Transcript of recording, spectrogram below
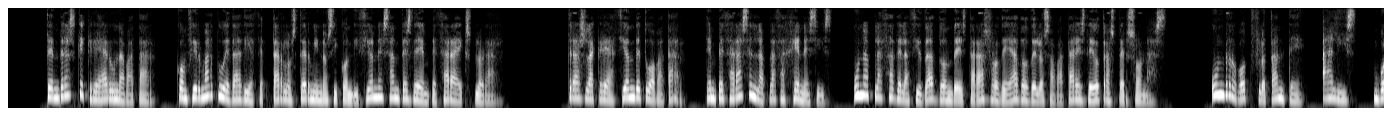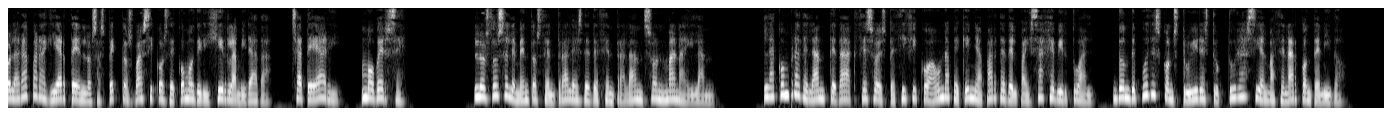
Tendrás que crear un avatar, confirmar tu edad y aceptar los términos y condiciones antes de empezar a explorar. Tras la creación de tu avatar, empezarás en la Plaza Génesis, una plaza de la ciudad donde estarás rodeado de los avatares de otras personas. Un robot flotante, Alice, volará para guiarte en los aspectos básicos de cómo dirigir la mirada, chatear y moverse. Los dos elementos centrales de Decentraland son Mana y Land. La compra de Land te da acceso específico a una pequeña parte del paisaje virtual, donde puedes construir estructuras y almacenar contenido.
